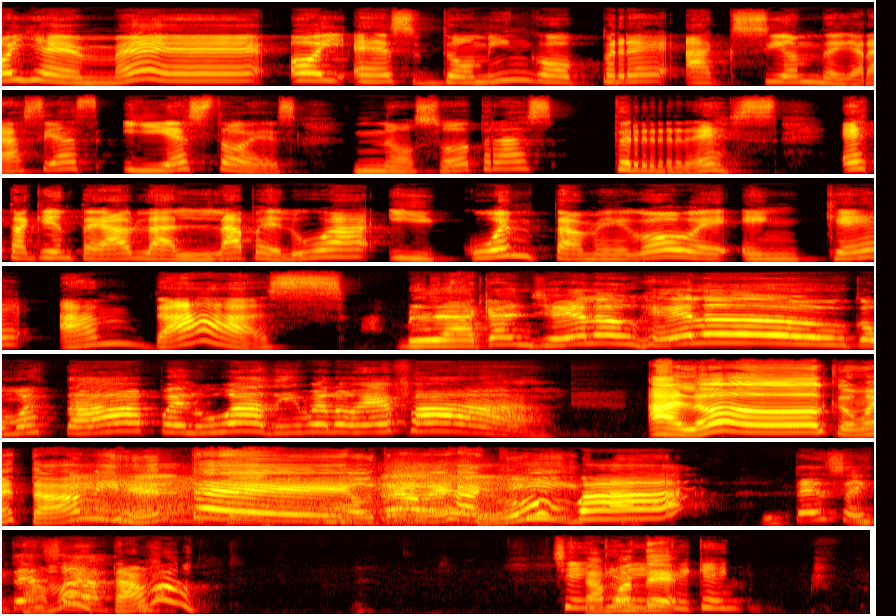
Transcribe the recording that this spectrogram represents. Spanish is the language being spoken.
Óyeme, hoy es domingo pre-acción de gracias y esto es Nosotras Tres. Esta quien te habla, La Pelúa, y cuéntame, Gobe, ¿en qué andas? Black and Yellow, hello, ¿cómo estás, Pelúa? Dímelo, jefa. ¡Aló! ¿Cómo está mi gente? Otra vez aquí. ¡Upa! Intensa, intensa. Estamos, estamos. Estamos de-.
